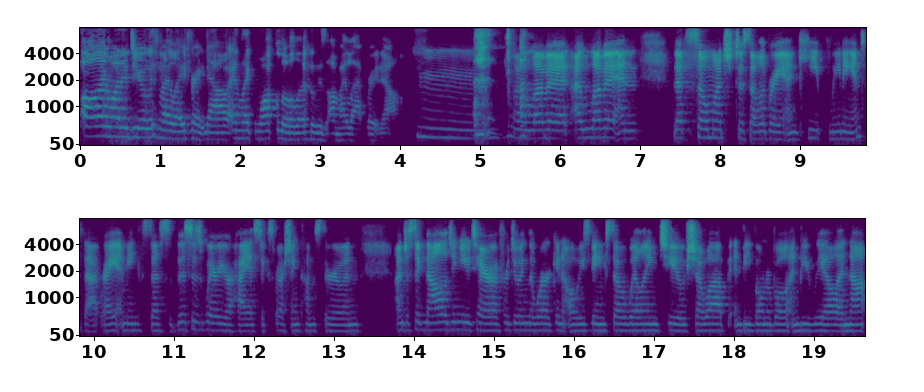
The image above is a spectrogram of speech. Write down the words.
all i want to do with my life right now and like walk lola who is on my lap right now Mm, I love it. I love it. And that's so much to celebrate and keep leaning into that, right? I mean, this, this is where your highest expression comes through. And I'm just acknowledging you, Tara, for doing the work and always being so willing to show up and be vulnerable and be real and not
